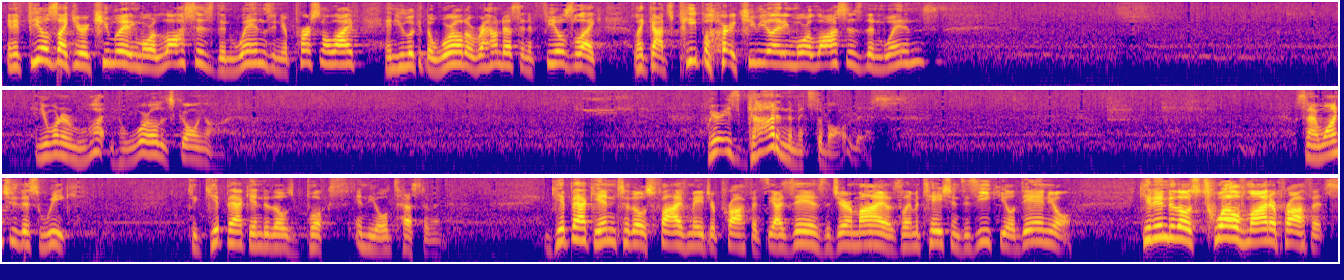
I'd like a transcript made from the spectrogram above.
And it feels like you're accumulating more losses than wins in your personal life. And you look at the world around us, and it feels like, like God's people are accumulating more losses than wins. And you're wondering what in the world is going on. Where is God in the midst of all of this? Listen, I want you this week to get back into those books in the Old Testament. Get back into those five major prophets the Isaiahs, the Jeremiahs, Lamentations, Ezekiel, Daniel. Get into those 12 minor prophets.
